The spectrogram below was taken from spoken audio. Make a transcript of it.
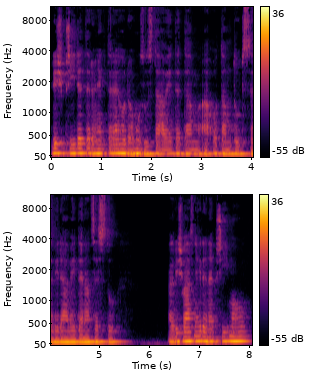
když přijdete do některého domu, zůstávejte tam a o tamtud se vydávejte na cestu. A když vás někde nepřijmou,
